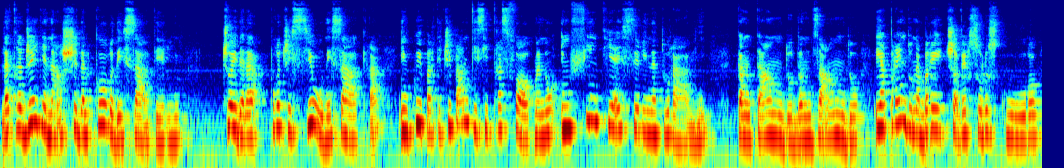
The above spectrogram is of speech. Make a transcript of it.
La tragedia nasce dal coro dei satiri, cioè dalla processione sacra in cui i partecipanti si trasformano in finti esseri naturali, cantando, danzando e aprendo una breccia verso l'oscuro,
